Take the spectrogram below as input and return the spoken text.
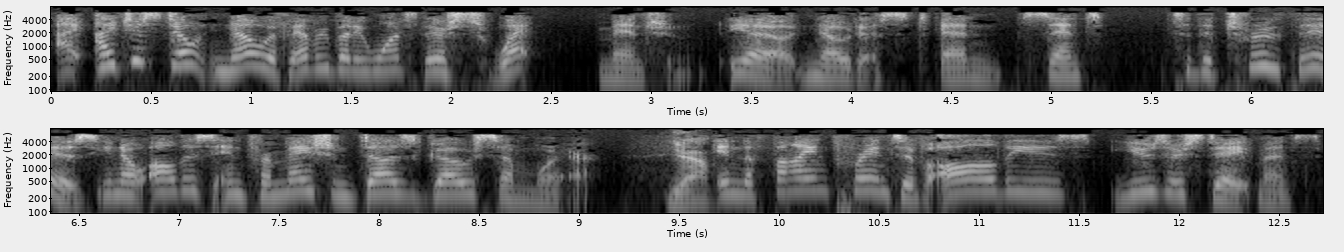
I, I just don't know if everybody wants their sweat mentioned, you know, noticed and sent. To the truth is, you know, all this information does go somewhere. Yeah. In the fine print of all these user statements,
